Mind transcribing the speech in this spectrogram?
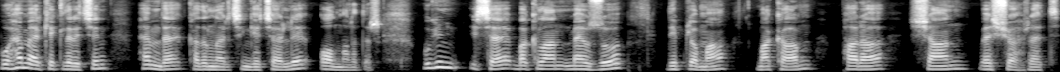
Bu hem erkekler için hem de kadınlar için geçerli olmalıdır. Bugün ise bakılan mevzu diploma, makam, para, şan ve şöhret.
